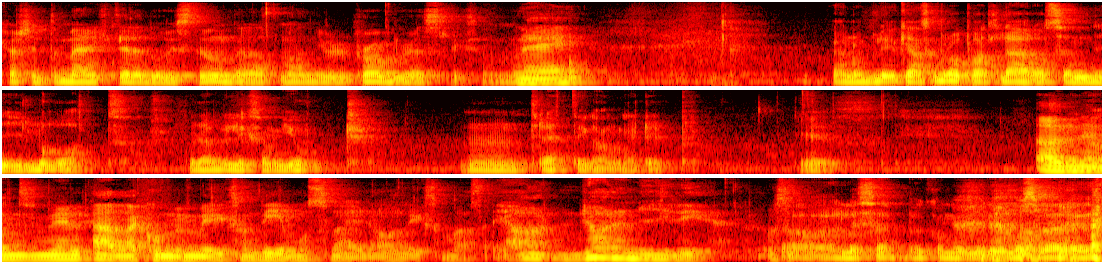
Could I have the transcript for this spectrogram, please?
kanske inte märkte det då i stunden att man gjorde progress. Liksom. Men, Nej. Men de blev ganska bra på att lära oss en ny låt. För det har vi liksom gjort Mm, 30 gånger typ. yes. Ja, men, men alla kommer med liksom demos varje dag. Liksom, bara så här, jag, har, jag har en ny idé. Ja, eller Sebbe kommer med det med Sverige.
